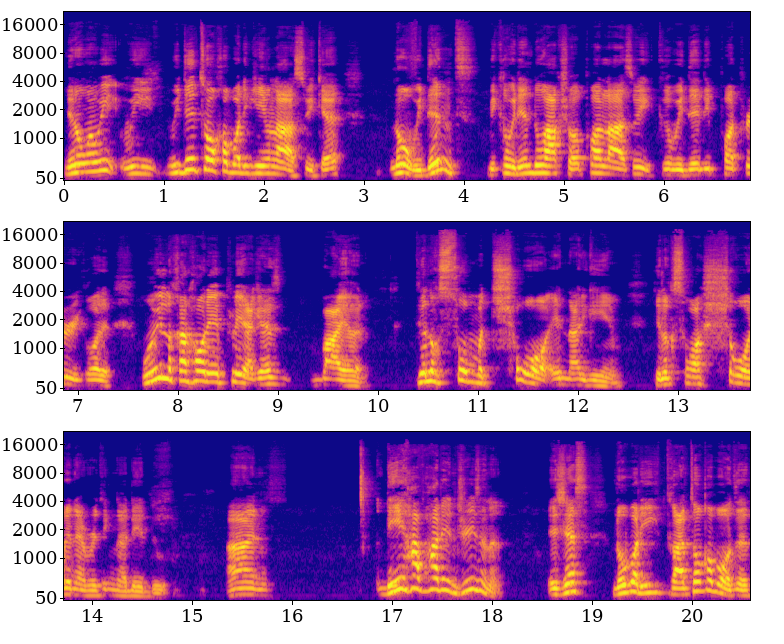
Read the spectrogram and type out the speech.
you know, when we we we did talk about the game last week, eh? No, we didn't because we didn't do actual pod last week. We did the pod pre-recorded. When we look at how they play against Bayern, they look so mature in that game. They look so assured in everything that they do, and they have had injuries in it. It's just nobody can talk about it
